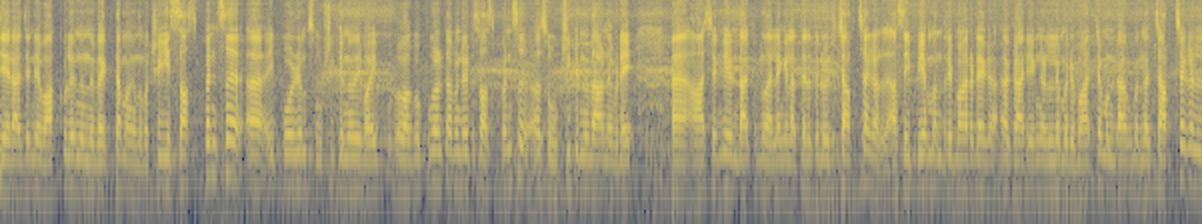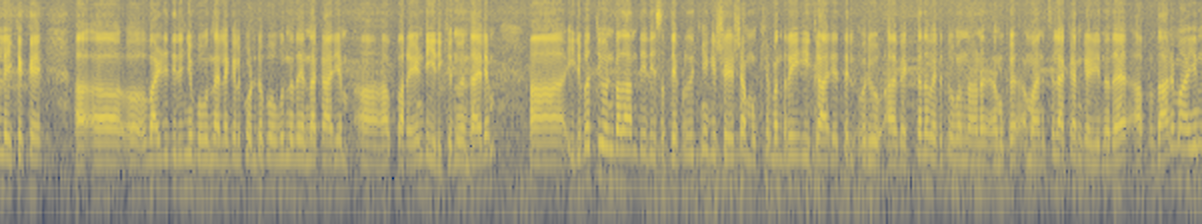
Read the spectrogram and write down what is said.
ജയരാജന്റെ വാക്കുകളിൽ നിന്ന് വ്യക്തമാകുന്നത് പക്ഷേ ഈ സസ്പെൻസ് ഇപ്പോഴും സൂക്ഷിക്കുന്നത് വകുപ്പുകൾ തമ്മിൽ ഒരു സസ്പെൻസ് സൂക്ഷിക്കുന്നതാണ് ഇവിടെ ആശങ്കയുണ്ടാക്കുന്നത്. അല്ലെങ്കിൽ അത്തരത്തിലൊരു ചർച്ചകൾ സി പി എം മന്ത്രിമാരുടെ കാര്യങ്ങളിലും ഒരു മാറ്റം ഉണ്ടാകുമെന്ന ചർച്ചകളിലേക്കൊക്കെ വഴിതിരിഞ്ഞു പോകുന്ന അല്ലെങ്കിൽ കൊണ്ടുപോകുന്നത് എന്ന കാര്യം പറയേണ്ടിയിരിക്കുന്നു. എന്തായാലും ഇരുപത്തി ഒൻപതാം തീയതി സത്യപ്രതിജ്ഞയ്ക്ക് ശേഷം മുഖ്യമന്ത്രി ഈ കാര്യത്തിൽ ഒരു വ്യക്തത വരുത്തുമെന്നാണ് നമുക്ക് മനസ്സിലാക്കാൻ കഴിയുന്നത്. പ്രധാനമായും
